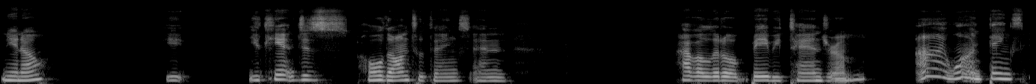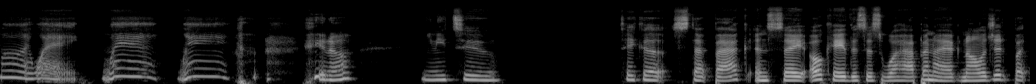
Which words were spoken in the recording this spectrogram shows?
You know? You you can't just hold on to things and have a little baby tantrum. I want things my way. Wah, wah. you know? You need to take a step back and say, okay, this is what happened. I acknowledge it. But,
